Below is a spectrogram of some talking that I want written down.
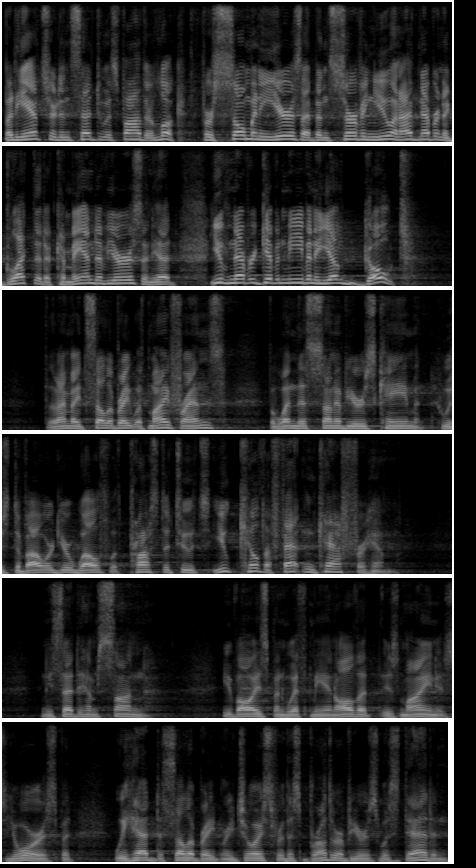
But he answered and said to his father, Look, for so many years I've been serving you, and I've never neglected a command of yours, and yet you've never given me even a young goat that I might celebrate with my friends. But when this son of yours came, and who has devoured your wealth with prostitutes, you killed a fattened calf for him. And he said to him, Son, you've always been with me, and all that is mine is yours. But we had to celebrate and rejoice, for this brother of yours was dead and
